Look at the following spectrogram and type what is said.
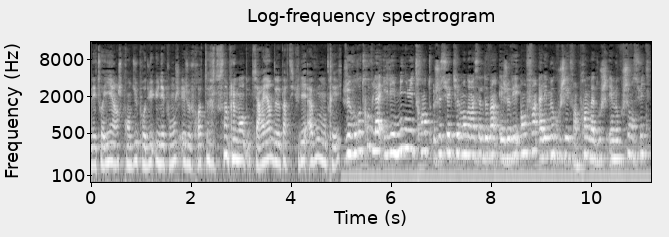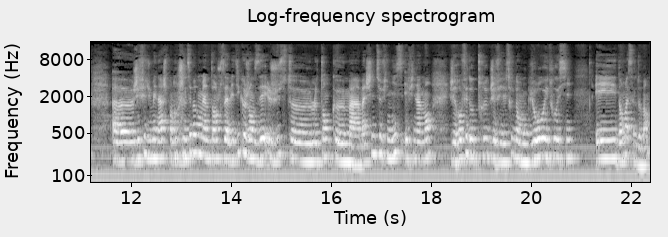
nettoyer, hein, je prends du produit, une éponge et je frotte tout simplement. Donc il n'y a rien de particulier à vous montrer. Je vous retrouve là, il est minuit 30. Je suis actuellement dans ma salle de bain et je vais enfin aller me coucher, enfin prendre ma douche et me coucher ensuite. Euh, j'ai fait du ménage pendant je ne sais pas combien de temps. Je vous avais dit que j'en faisais juste euh, le temps que ma machine se finisse. Et finalement, j'ai refait d'autres trucs. J'ai fait des trucs dans mon bureau et tout aussi. Et dans ma salle de bain.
